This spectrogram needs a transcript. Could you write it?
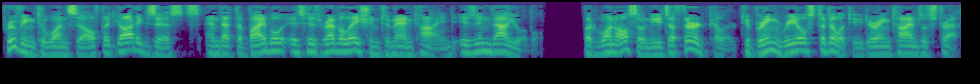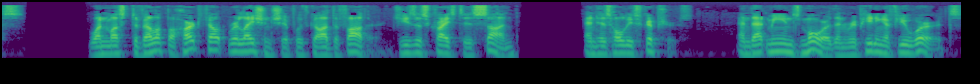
Proving to oneself that God exists and that the Bible is his revelation to mankind is invaluable, but one also needs a third pillar to bring real stability during times of stress. One must develop a heartfelt relationship with God the Father, Jesus Christ his Son, and His Holy Scriptures, and that means more than repeating a few words.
